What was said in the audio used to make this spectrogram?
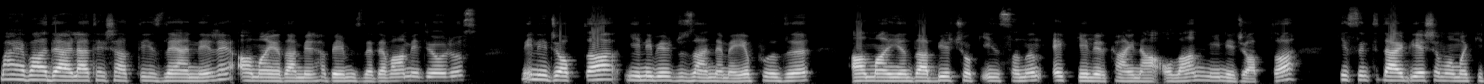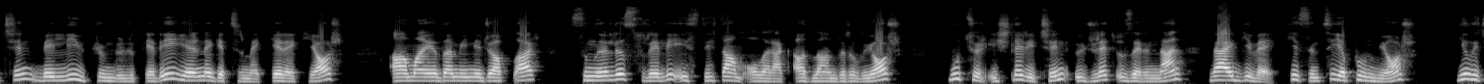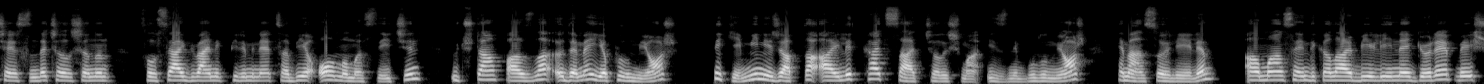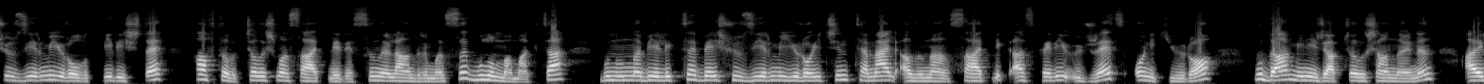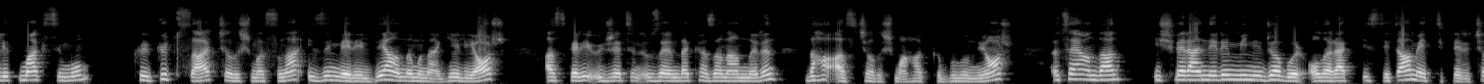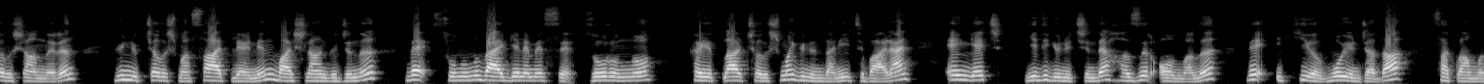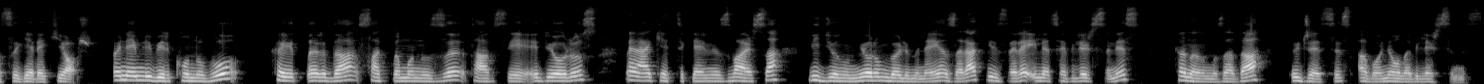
Merhaba değerli Ateş Hattı izleyenleri. Almanya'dan bir haberimizle devam ediyoruz. Minijob'da yeni bir düzenleme yapıldı. Almanya'da birçok insanın ek gelir kaynağı olan Minijob'da kesinti derdi yaşamamak için belli yükümlülükleri yerine getirmek gerekiyor. Almanya'da minijoblar sınırlı süreli istihdam olarak adlandırılıyor. Bu tür işler için ücret üzerinden vergi ve kesinti yapılmıyor yıl içerisinde çalışanın sosyal güvenlik primine tabi olmaması için 3'ten fazla ödeme yapılmyor. Peki mini job'da aylık kaç saat çalışma izni bulunuyor? Hemen söyleyelim. Alman Sendikalar Birliği'ne göre 520 euroluk bir işte haftalık çalışma saatleri sınırlandırması bulunmamakta. Bununla birlikte 520 euro için temel alınan saatlik asgari ücret 12 euro. Bu da mini job çalışanlarının aylık maksimum 43 saat çalışmasına izin verildiği anlamına geliyor. Asgari ücretin üzerinde kazananların daha az çalışma hakkı bulunuyor. Öte yandan işverenlerin mini jobber olarak istihdam ettikleri çalışanların günlük çalışma saatlerinin başlangıcını ve sonunu belgelemesi zorunlu. Kayıtlar çalışma gününden itibaren en geç 7 gün içinde hazır olmalı ve 2 yıl boyunca da saklanması gerekiyor. Önemli bir konu bu. Kayıtları da saklamanızı tavsiye ediyoruz. Merak ettikleriniz varsa videonun yorum bölümüne yazarak bizlere iletebilirsiniz. Kanalımıza da ücretsiz abone olabilirsiniz.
